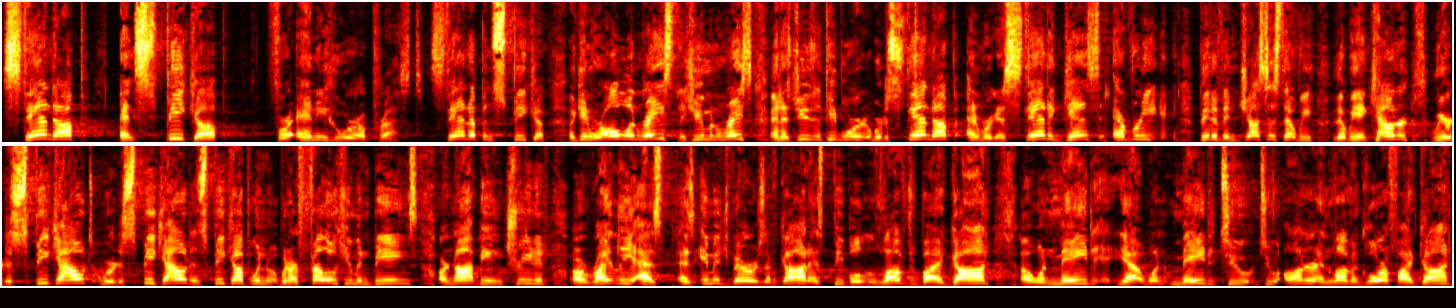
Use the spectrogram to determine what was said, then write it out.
stand up and speak up for any who are oppressed. Stand up and speak up. Again, we're all one race, the human race, and as Jesus' people, we're, to stand up and we're going to stand against every bit of injustice that we that we encounter. We are to speak out. We're to speak out and speak up when, when our fellow human beings are not being treated uh, rightly as, as image bearers of God, as people loved by God, uh, when made, yeah, when made to, to honor and love and glorify God.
